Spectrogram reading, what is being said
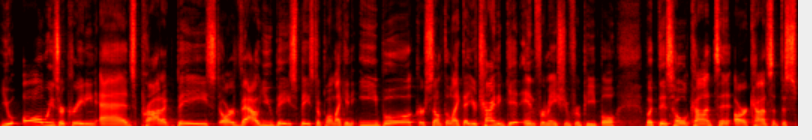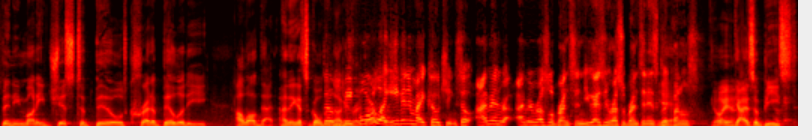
You always are creating ads product based or value based based upon like an ebook or something like that. You're trying to get information for people, but this whole content or concept of spending money just to build credibility I love that. I think that's a golden So nugget before, right like even in my coaching, so I'm in I'm in Russell Brunson. You guys know Russell Brunson is Yeah. ClickFunnels. Oh yeah. Guy's a beast.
